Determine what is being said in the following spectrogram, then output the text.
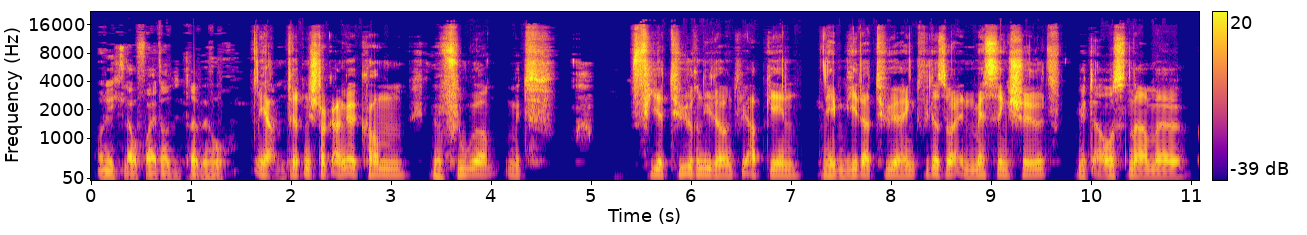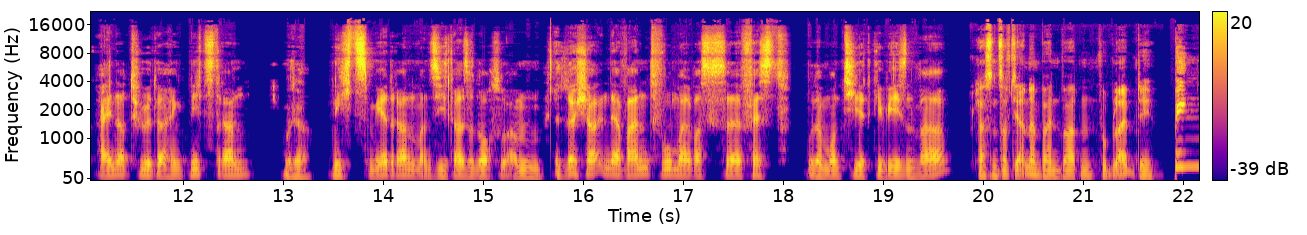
Und ich laufe weiter die Treppe hoch. Ja, im dritten Stock angekommen, im Flur mit vier Türen, die da irgendwie abgehen. Neben jeder Tür hängt wieder so ein Messingschild. Mit Ausnahme einer Tür, da hängt nichts dran. Oder nichts mehr dran. Man sieht also noch so am Löcher in der Wand, wo mal was äh, fest oder montiert gewesen war. Lass uns auf die anderen beiden warten. Wo bleiben die? Bing!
